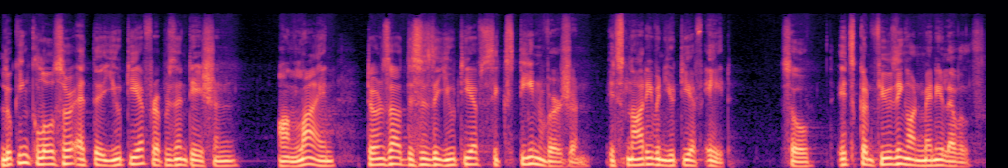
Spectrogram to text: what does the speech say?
Looking closer at the UTF representation online, Turns out this is the UTF-16 version. It's not even UTF-8. So it's confusing on many levels.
